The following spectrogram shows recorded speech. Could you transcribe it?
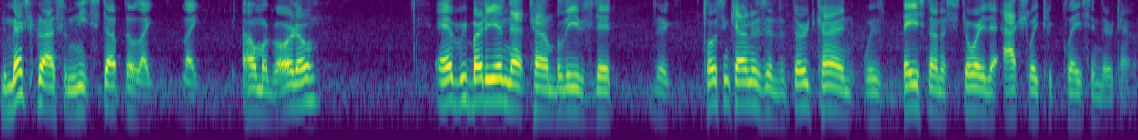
New Mexico has some neat stuff though, like like Alamogordo. Everybody in that town believes that the Close Encounters of the Third Kind was based on a story that actually took place in their town,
